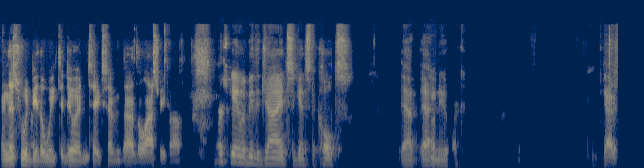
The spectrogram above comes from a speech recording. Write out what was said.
and this would be the week to do it and take seven uh, the last week off. First game would be the Giants against the Colts at, at New York. Got it.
